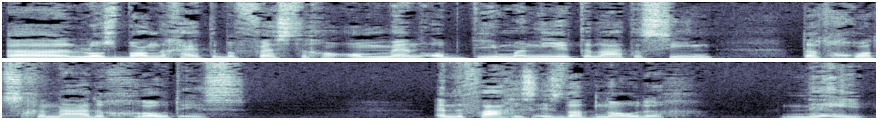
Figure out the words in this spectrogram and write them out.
uh, losbandigheid te bevestigen. Om men op die manier te laten zien dat Gods genade groot is. En de vraag is, is dat nodig? Nee.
